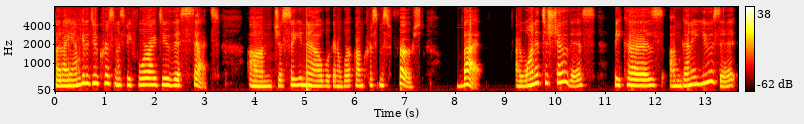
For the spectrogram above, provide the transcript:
but I am going to do Christmas before I do this set. Um, just so you know, we're going to work on Christmas first. But I wanted to show this because I'm going to use it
